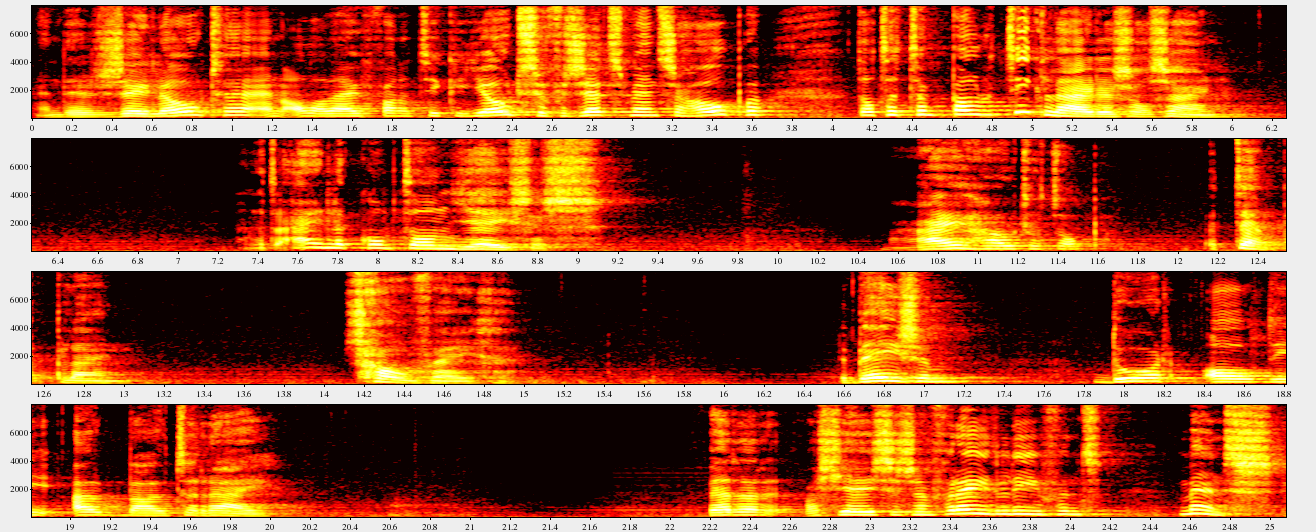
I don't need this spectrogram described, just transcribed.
En de zeloten en allerlei fanatieke Joodse verzetsmensen hopen dat het een politiek leider zal zijn. En uiteindelijk komt dan Jezus. Maar hij houdt het op het tempelplein. Schoonvegen. De bezem door al die uitbuiterij. Verder was Jezus een vredelievend mens,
